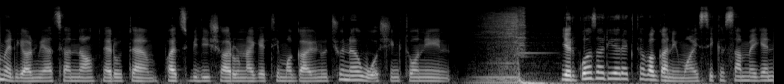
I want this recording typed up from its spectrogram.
Ամերիկան Միացյալ Նահանգներու դեմ, բայց պիտի շարունակե թիմակայունությունը Վաշինգտոնին։ 2003 թվականի մայիսի 21-ին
